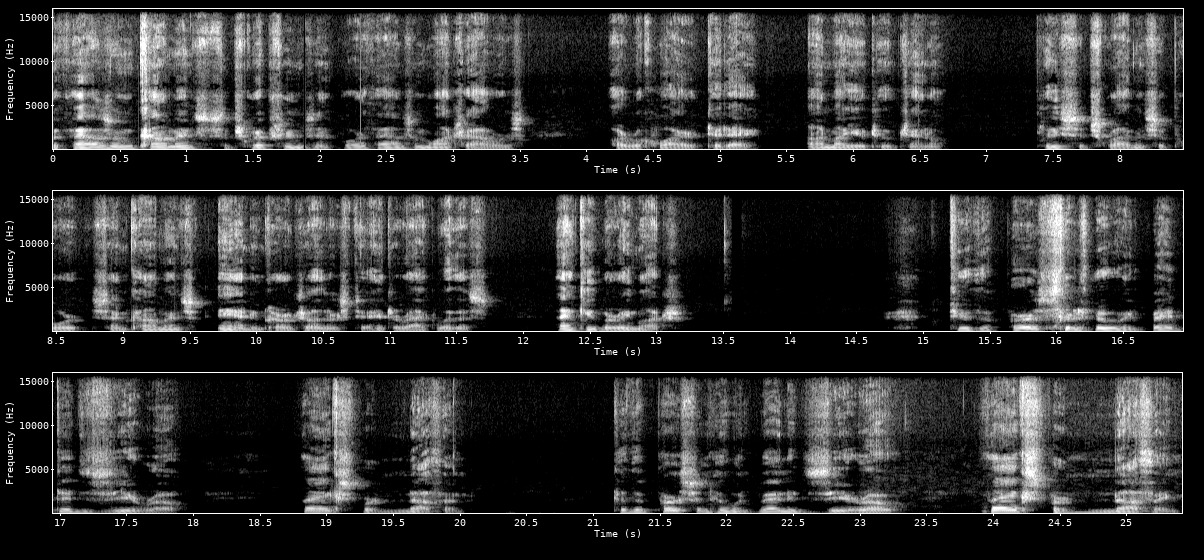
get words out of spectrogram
A thousand comments, subscriptions, and 4,000 watch hours are required today on my YouTube channel. Please subscribe and support, send comments, and encourage others to interact with us. Thank you very much. To the person who invented zero, thanks for nothing. To the person who invented zero, thanks for nothing.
